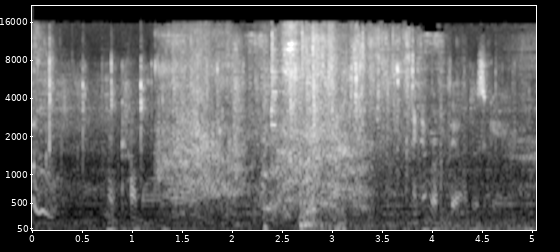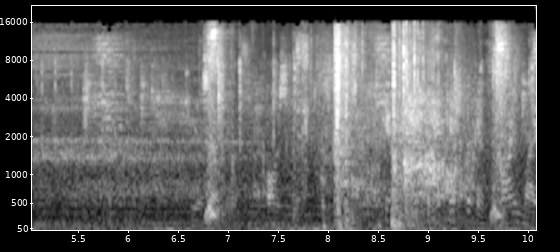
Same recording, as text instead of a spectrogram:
Oh, come on. I never failed this game. Yes, I do. I always do. I can't, I can't freaking find my...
